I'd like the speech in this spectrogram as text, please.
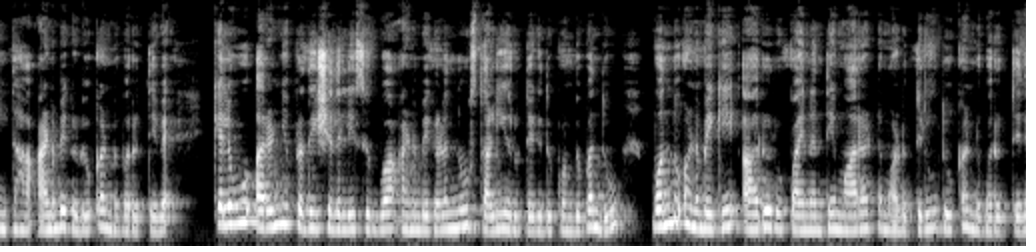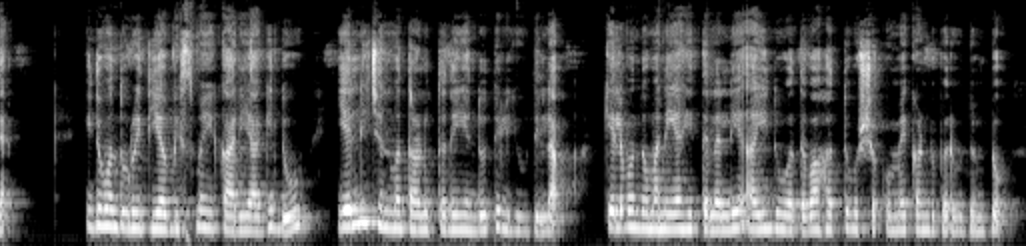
ಇಂತಹ ಅಣಬೆಗಳು ಕಂಡುಬರುತ್ತಿವೆ. ಕೆಲವು ಅರಣ್ಯ ಪ್ರದೇಶದಲ್ಲಿ ಸಿಗುವ ಅಣಬೆಗಳನ್ನು ಸ್ಥಳೀಯರು ತೆಗೆದುಕೊಂಡು ಬಂದು ಒಂದು ಅಣಬೆಗೆ ಆರು ರೂಪಾಯಿನಂತೆ ಮಾರಾಟ ಮಾಡುತ್ತಿರುವುದು ಕಂಡುಬರುತ್ತಿದೆ. ಇದು ಒಂದು ರೀತಿಯ ವಿಸ್ಮಯಕಾರಿಯಾಗಿದ್ದು, ಎಲ್ಲಿ ಜನ್ಮ ತಾಳುತ್ತದೆ ಎಂದು ತಿಳಿಯುವುದಿಲ್ಲ. ಕೆಲವೊಂದು ಮನೆಯ ಹಿತ್ತಲಲ್ಲಿ ಐದು ಅಥವಾ ಹತ್ತು ವರ್ಷಕ್ಕೊಮ್ಮೆ ಕಂಡುಬರುವುದುಂಟು.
